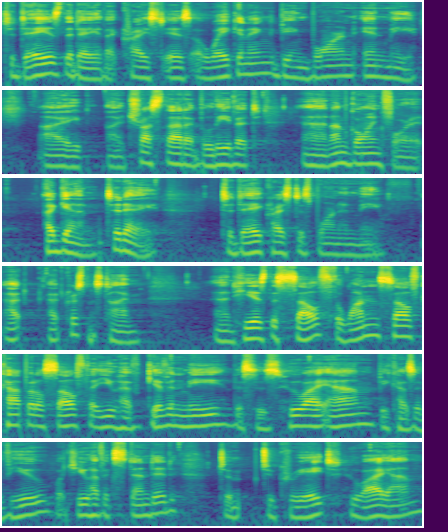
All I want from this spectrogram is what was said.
Today is the day that Christ is awakening, being born in me. I, I trust that, I believe it, and I'm going for it again today. Today, Christ is born in me at, at Christmas time. And He is the self, the one self, capital self that you have given me. This is who I am because of you, what you have extended to, to create who I am.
